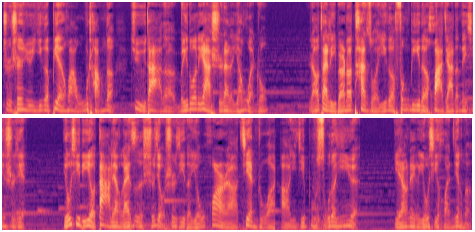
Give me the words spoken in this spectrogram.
置身于一个变化无常的巨大的维多利亚时代的洋馆中，然后在里边呢探索一个封闭的画家的内心世界。游戏里有大量来自十九世纪的油画啊、建筑啊啊以及不俗的音乐，也让这个游戏环境呢。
